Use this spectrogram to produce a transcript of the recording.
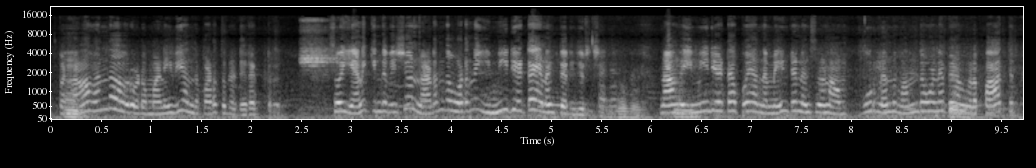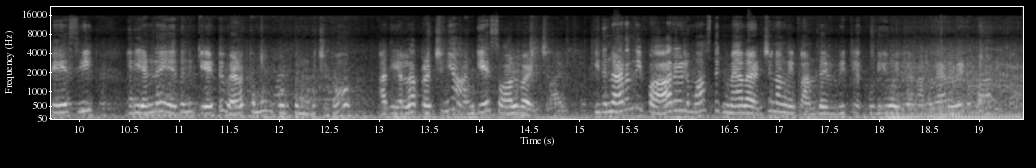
இப்ப நான் வந்து அவரோட மனைவி அந்த படத்தோட டைரக்டர் சோ எனக்கு இந்த விஷயம் நடந்த உடனே இமீடியட்டா எனக்கு தெரிஞ்சிருச்சு. நாங்க இமீடியட்டா போய் அந்த மெயின்டெனன்ஸ்ல நான் ஊர்ல இருந்து வந்த உடனே போய் அவங்கள பார்த்து பேசி இது என்ன ஏதுன்னு கேட்டு விளக்கமும் கொடுத்து முடிச்சிட்டோம். அது எல்லா பிரச்சனையும் அங்கேயே சால்வ் ஆயிடுச்சு. இது நடந்து இப்ப ஆறு ஏழு மாசத்துக்கு மேல ஆயிடுச்சு. நாங்க இப்ப அந்த வீட்டுல குடியும் இல்லை. நாங்க வேற வீடு மாறிட்டோம்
